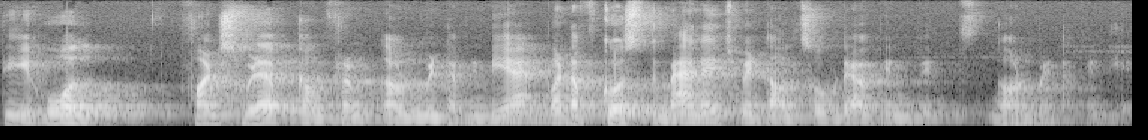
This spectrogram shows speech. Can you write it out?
the whole funds would have come from government of India, but of course the management also would have been with government of India.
